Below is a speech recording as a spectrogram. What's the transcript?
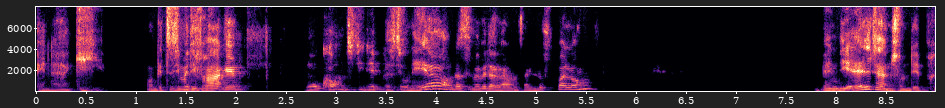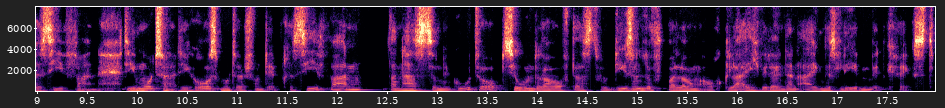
Energie. Und jetzt ist immer die Frage, wo kommt die Depression her? Und da sind wir wieder bei unserem Luftballon. Wenn die Eltern schon depressiv waren, die Mutter, die Großmutter schon depressiv waren, dann hast du eine gute Option drauf, dass du diesen Luftballon auch gleich wieder in dein eigenes Leben mitkriegst.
